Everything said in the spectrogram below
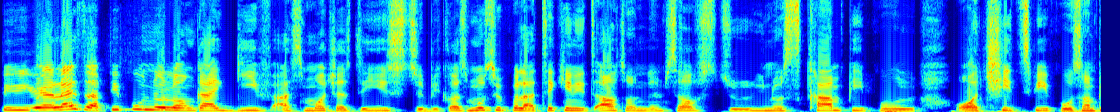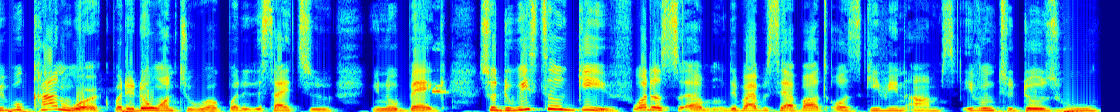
We realize that people no longer give as much as they used to because most people are taking it out on themselves to, you know, scam people or cheat people. Some people can work, but they don't want to work, but they decide to, you know, beg. So do we still give? What does um, the Bible say about us giving alms, even to those who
